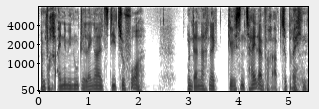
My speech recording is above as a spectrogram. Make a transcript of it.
einfach eine Minute länger als die zuvor. Und dann nach einer gewissen Zeit einfach abzubrechen.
